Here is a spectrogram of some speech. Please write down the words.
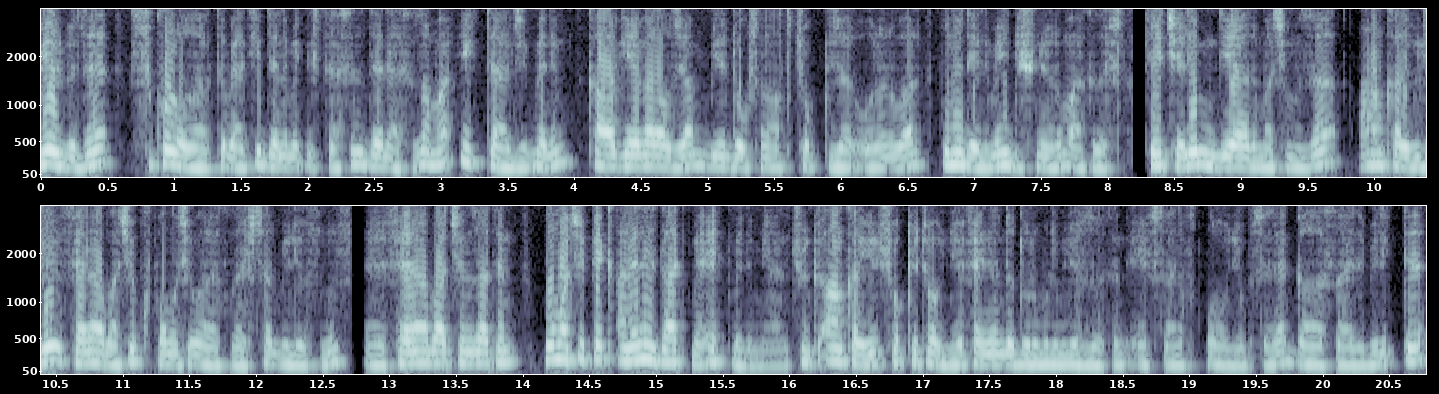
1-1'de skor olarak da belki denemek isterseniz denersiniz ama ilk tercihim benim KGV alacağım. 1.96 çok güzel oranı var. Bunu denemeyi düşünüyorum arkadaşlar. Geçelim diğer maçımıza. Ankara gücü Fenerbahçe kupa maçı var arkadaşlar biliyorsunuz. E, Fenerbahçe'nin zaten bu maçı pek analiz de etme, etmedim yani. Çünkü Ankara gücü çok kötü oynuyor. Fener'in de durumunu biliyorsunuz zaten. Efsane futbol oynuyor bu sene Galatasaray'la birlikte.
